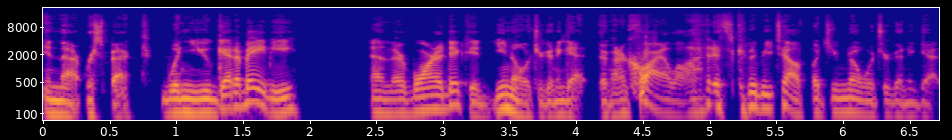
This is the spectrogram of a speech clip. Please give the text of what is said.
in that respect. When you get a baby and they're born addicted, you know what you're going to get. They're going to cry a lot. It's going to be tough, but you know what you're going to get.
